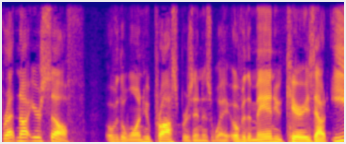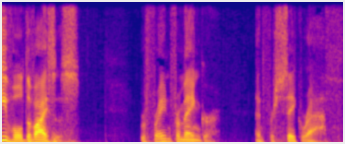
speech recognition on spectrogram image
Fret not yourself over the one who prospers in his way, over the man who carries out evil devices. Refrain from anger and forsake wrath.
